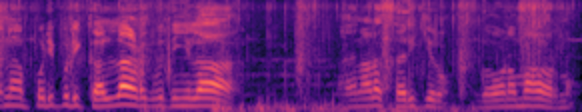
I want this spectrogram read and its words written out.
ஏன்னா பொடி பொடி கல்லாக கிடக்கு பார்த்தீங்களா அதனால் சறுக்கிறோம் கவனமாக வரணும்.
